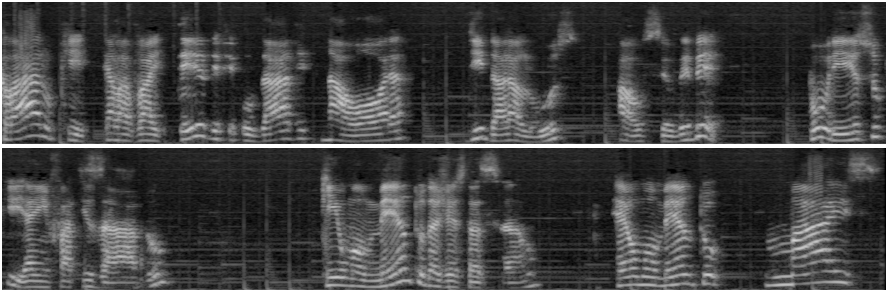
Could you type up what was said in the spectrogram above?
claro que ela vai ter dificuldade na hora de dar à luz ao seu bebê. Por isso que é enfatizado que o momento da gestação é o momento mais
